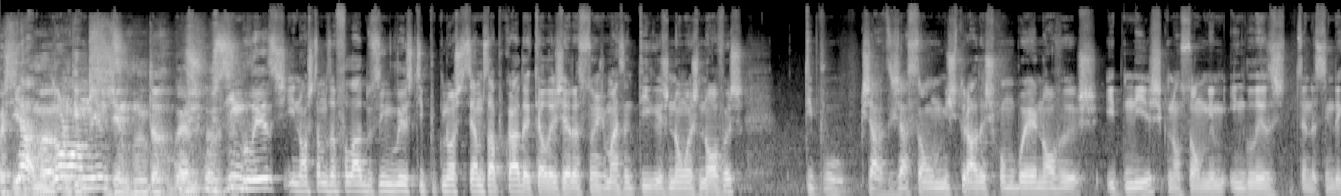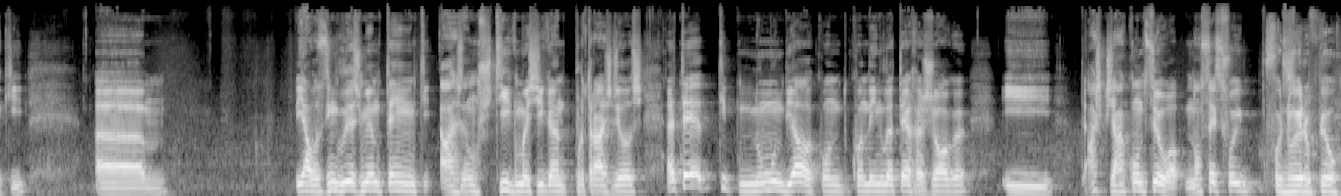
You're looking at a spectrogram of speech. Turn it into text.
Parecia yeah, uma, normalmente, um tipo de gente muito arrogante. Os, os, ingleses, e nós estamos a falar dos ingleses, tipo que nós dissemos há bocado, aquelas gerações mais antigas, não as novas, tipo, que já, já são misturadas com bem novas etnias, que não são mesmo ingleses, dizendo assim daqui. Um, yeah, os ingleses mesmo têm há um estigma gigante por trás deles, até tipo no Mundial, quando, quando a Inglaterra joga e acho que já aconteceu, não sei se foi. Foi no europeu,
